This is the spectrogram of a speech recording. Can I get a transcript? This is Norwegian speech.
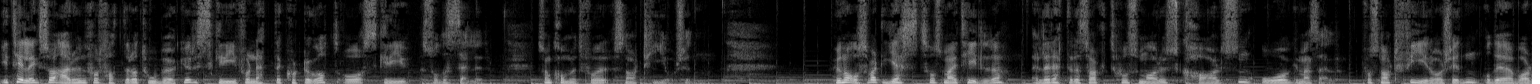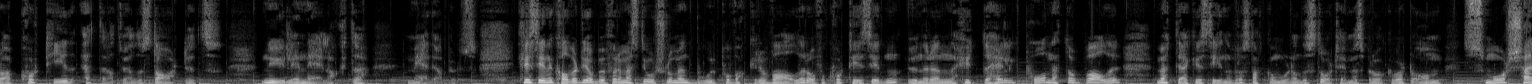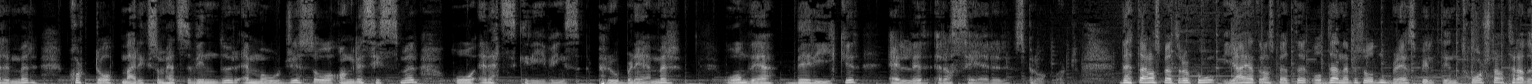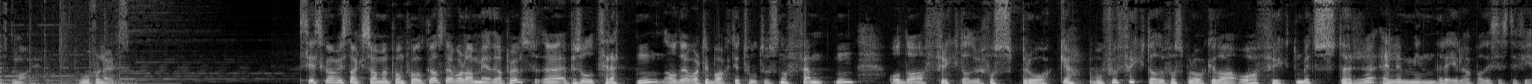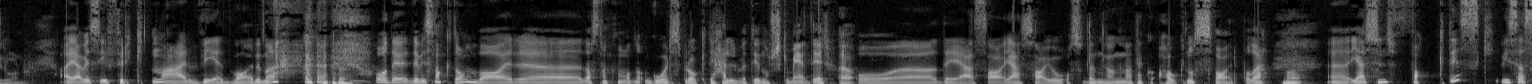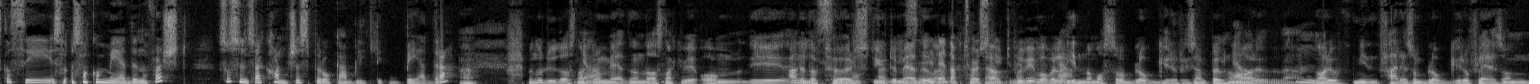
I tillegg så er hun forfatter av to bøker, Skriv for nettet kort og godt og Skriv så det selger, som kom ut for snart ti år siden. Hun har også vært gjest hos meg tidligere, eller rettere sagt hos Marius Carlsen og meg selv, for snart fire år siden, og det var da kort tid etter at vi hadde startet nylig nedlagte Mediapuls. Kristine Calvert jobber for det meste i Oslo, men bor på vakre Hvaler, og for kort tid siden, under en hyttehelg på nettopp Hvaler, møtte jeg Kristine for å snakke om hvordan det står til med språket vårt, om små skjermer, korte oppmerksomhetsvinduer, emojis og anglisismer, og rettskrivingsproblemer. Og om det beriker eller raserer språket vårt. Dette er Hans Petter og co. Jeg heter Hans Petter, og denne episoden ble spilt inn torsdag 30. mai. God fornøyelse. Sist gang vi snakket sammen på en podkast, det var da Mediapuls, eh, episode 13, og det var tilbake til 2015. Og da frykta du for språket. Hvorfor frykta du for språket da, og har frykten blitt større eller mindre i løpet av de siste fire årene? Ja, jeg vil si frykten er vedvarende. og det, det, vi snakket om, var eh, Da snakket vi om at går språket til helvete i norske medier. Ja. Og eh, det jeg sa Jeg sa jo også den gangen at jeg har jo ikke noe svar på det. Nei. Jeg syns faktisk, hvis jeg skal si, snakke om mediene først så syns jeg kanskje språket er blitt litt bedre. Ja. Men når du da snakker ja. om mediene, da snakker vi om de redaktørstyrte mediene? Redaktørstyrte ja, for vi var vel innom også bloggere, f.eks. Nå, mm. nå er det jo færre som blogger og flere som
